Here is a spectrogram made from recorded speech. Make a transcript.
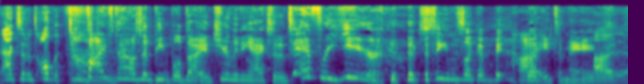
accidents all the time. Five thousand people die in cheerleading accidents every year, which seems like a bit high to me. Uh,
